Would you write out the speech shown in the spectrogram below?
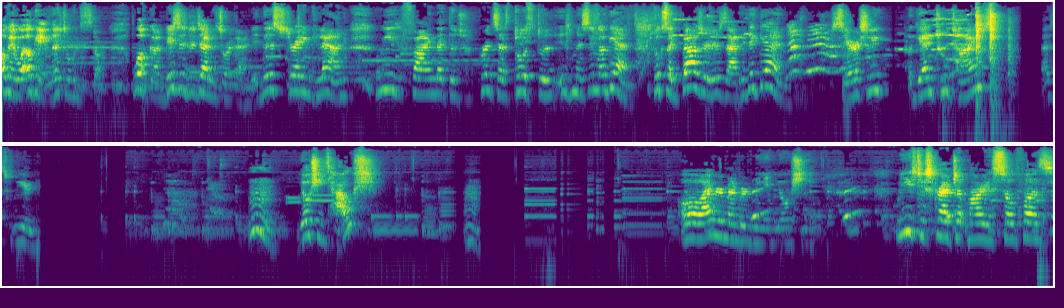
Okay, well, okay, let's open the store. Welcome, this is the dinosaur land. In this strange land, we find that the Princess Toadstool is missing again. Looks like Bowser is at it again. Seriously? Again two times? That's weird. Hmm, Yoshi's house? Hmm. Oh, I remembered me and Yoshi. We used to scratch up Mario's sofas.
